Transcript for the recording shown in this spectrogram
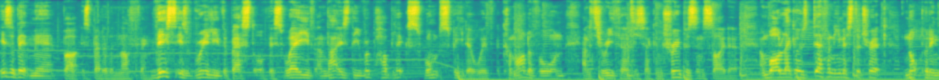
is a bit meh, but it's better than nothing. This is really the best of this wave, and that is the Republic Swamp Speeder with Commander Vaughn and 332nd troopers inside it. And while LEGO's definitely missed a trick, not putting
